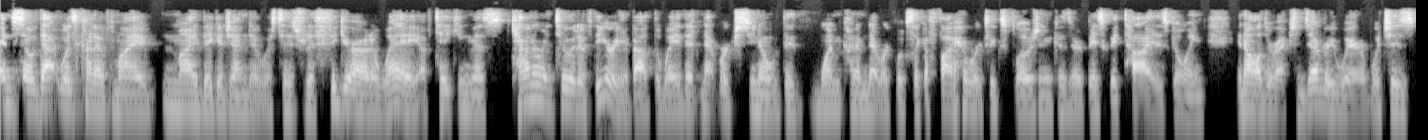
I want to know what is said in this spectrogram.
and so that was kind of my my big agenda was to sort of figure out a way of taking this counterintuitive theory about the way that networks you know the one kind of network looks like a fireworks explosion because there are basically ties going in all directions everywhere which is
